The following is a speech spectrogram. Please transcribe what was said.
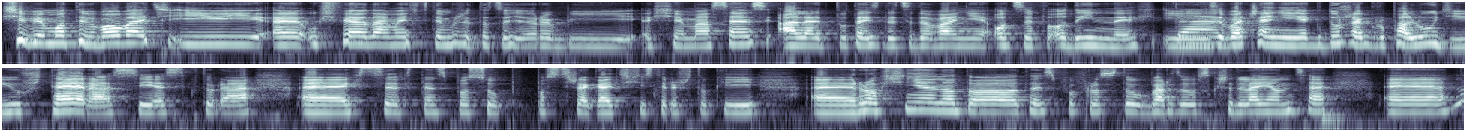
siebie motywować i e, uświadamiać w tym, że to, co się robi, się ma sens, ale tutaj zdecydowanie odzew od innych i Tak. zobaczenie, jak duża grupa ludzi już teraz jest, która e, chce w ten sposób postrzegać historię sztuki, e, rośnie, no to, to jest po prostu bardzo uskrzydlające. E, no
